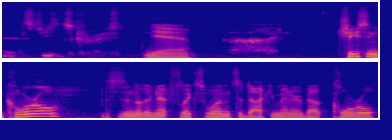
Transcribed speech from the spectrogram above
minutes. Jesus Christ. yeah. God. Chasing Coral. This is another Netflix one. It's a documentary about coral.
